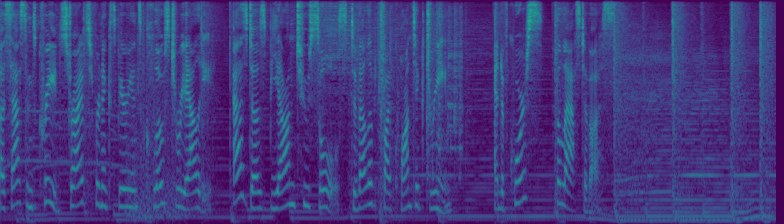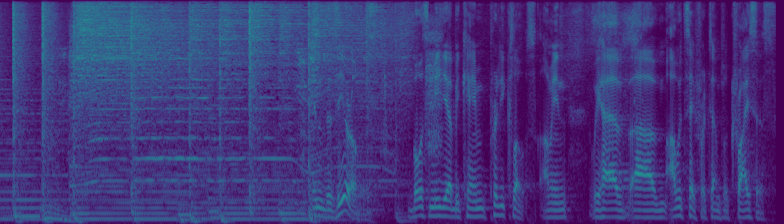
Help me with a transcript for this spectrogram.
Assassin's Creed strives for an experience close to reality, as does Beyond Two Souls, developed by Quantic Dream. And of course, The Last of Us. in the zeros, both media became pretty close. I mean, we have, um, I would say, for example, Crysis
